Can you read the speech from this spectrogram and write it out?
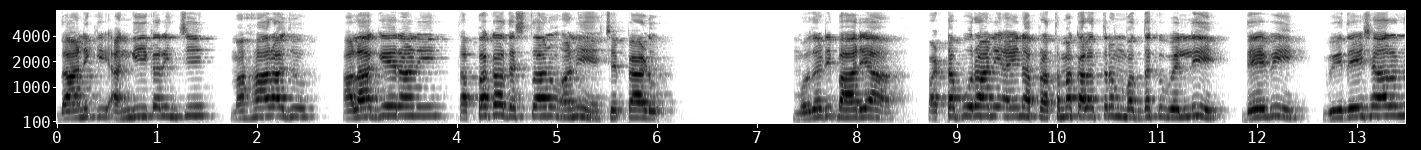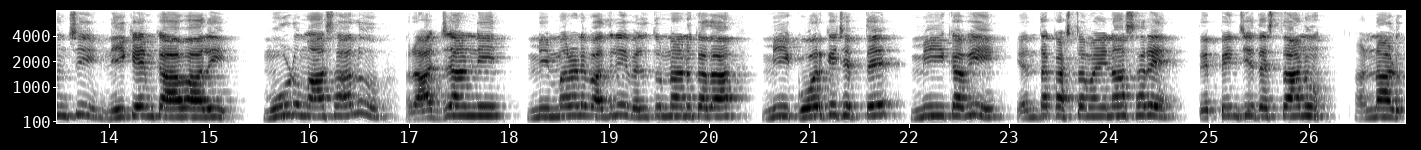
దానికి అంగీకరించి మహారాజు అలాగే రాని తప్పక తెస్తాను అని చెప్పాడు. మొదటి భార్య పట్టపురాణి అయిన ప్రథమ కలత్రం వద్దకు వెళ్ళి దేవి విదేశాల నుంచి నీకేం కావాలి? మూడు మాసాలు రాజ్యాన్ని మిమ్మల్ని వదిలి వెళ్తున్నాను కదా. మీ కోరిక చెప్తే మీ కవి ఎంత కష్టమైనా సరే తెప్పించి తెస్తాను అన్నాడు.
